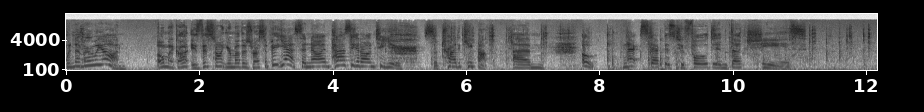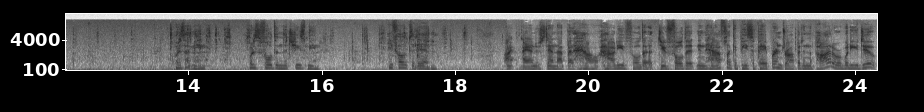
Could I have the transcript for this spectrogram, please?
What number are we on? Oh my god, is this not your mother's recipe? Yes, and now I'm passing it on to you. So try to keep up. Um, oh, next step is to fold in the cheese. What does that mean? What does fold in the cheese mean? You fold it in. I, I understand that, but how how do you fold it? Do you fold it in half like a piece of paper and drop it in the pot, or what do you do?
